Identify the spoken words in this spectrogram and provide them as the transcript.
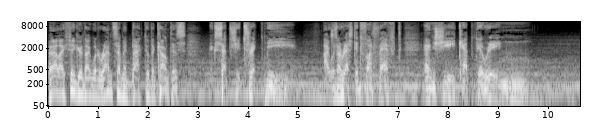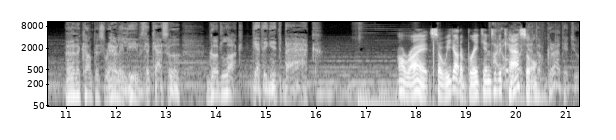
Well, I figured I would ransom it back to the Countess, except she tricked me. I was arrested for theft, and she kept the ring. Uh, the Countess rarely leaves the castle. Good luck getting it back. Alright, so we gotta break into the owe you a castle. of gratitude.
